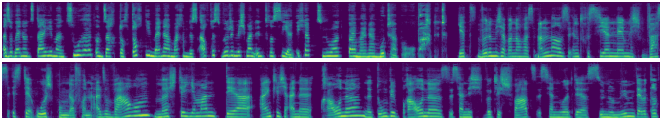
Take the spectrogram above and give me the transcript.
also wenn uns da jemand zuhört und sagt, doch, doch, die Männer machen das auch, das würde mich mal interessieren. Ich habe es nur bei meiner Mutter beobachtet. Jetzt würde mich aber noch was anderes interessieren, nämlich was ist der Ursprung davon? Also warum möchte jemand, der eigentlich eine braune, eine dunkelbraune, es ist ja nicht wirklich schwarz, ist ja nur der Synonym, der Begriff,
